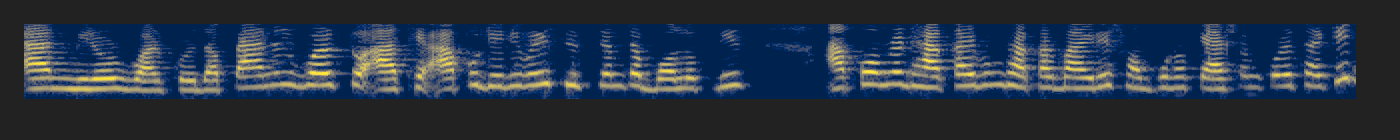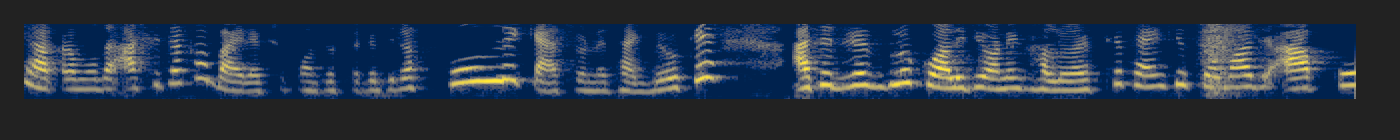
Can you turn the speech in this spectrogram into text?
অ্যান্ড মিরর ওয়ার্ক করে দাও। প্যানেল ওয়ার্ক তো আছে। আপু ডেলিভারি সিস্টেমটা বলো প্লিজ আপু, আমরা ঢাকা এবং ঢাকার বাইরে সম্পূর্ণ ক্যাশ অন করে থাকি। ঢাকার মধ্যে আশি টাকা, বাইরে একশো পঞ্চাশ টাকা যেটা ফুললি ক্যাশ অনে থাকবে ওকে আচ্ছা ড্রেসগুলোর কোয়ালিটি অনেক ভালো লাগছে। থ্যাংক ইউ সো মাচ আপু,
